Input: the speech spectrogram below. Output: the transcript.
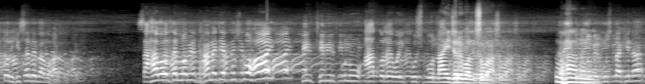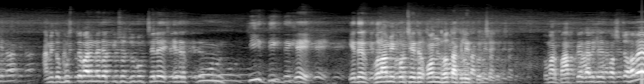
আতর হিসাবে ব্যবহার করতেন। সাহাবা বলতেন নবীর ঘামে যে খুশবু হয় পৃথিবীর কোনো আতরে ওই খুশবু নাই জোরে বল সুবহানাল্লাহ সুবহানাল্লাহ নবীর গুস্তাখি না? আমি তো বুঝতে পারি না যে কিছু যুবক ছেলে এদের কোন কি দিক দেখে এদের গোলামি করছে এদের অন্ধ তাকলিদ করছে। তোমার বাপকে গালি দিলে কষ্ট হবে?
